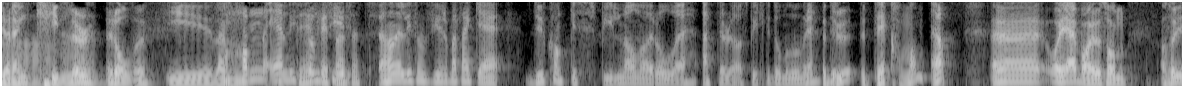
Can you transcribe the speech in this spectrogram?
gjør en killer rolle i For den han er litt sånn fyr. Han er litt sånn fyr som jeg tenker Du kan ikke spille en annen rolle etter du har spilt i Dum og dummere. Du, det kan han. Ja. Uh, og jeg var jo sånn Altså,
